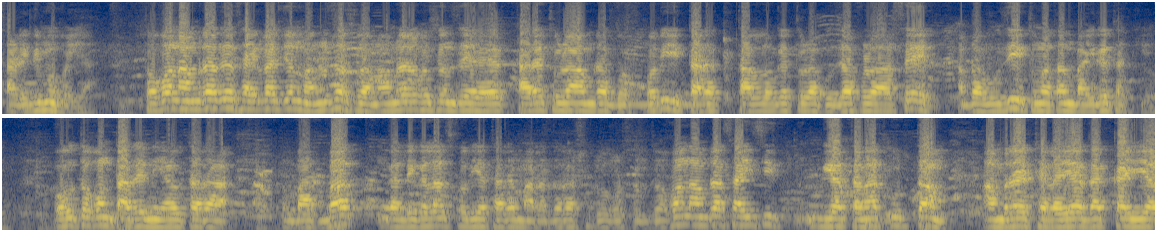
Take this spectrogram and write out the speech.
ছাড়ি দিমু হইয়া তখন আমরা যে চার পাঁচজন মানুষ আসলাম, আমরা কইসন যে তারে তোলা আমরা গপ করি, তারে তার লগে তোলা পূজা ফুলা আছে, আমরা বুঝি তোমার তার বাইরে থাকিও। ও তখন তারে নিয়েও তারা বাদ বাদ গালি গালাজ করিয়া তারে মারা ধরা শুরু করছিল। যখন আমরা চাইছি গিয়া থানাত উঠতাম, আমরা ঠেলাইয়া, ধাক্কাইয়া,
